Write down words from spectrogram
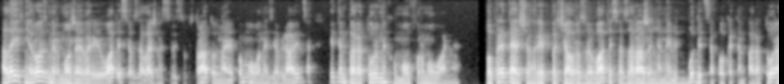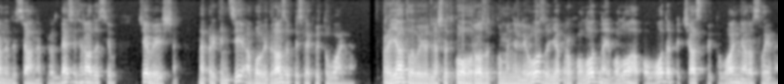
Але їхній розмір може варіюватися в залежності від субстрату, на якому вони з'являються, і температурних умов формування. Попри те, що гриб почав розвиватися, зараження не відбудеться, поки температура не досягне плюс 10 градусів чи вище, наприкінці або відразу після квітування. Сприятливою для швидкого розвитку маніліозу є прохолодна і волога погода під час квітування рослини.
